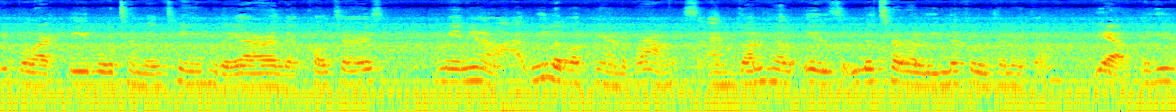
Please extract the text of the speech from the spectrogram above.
people are able to maintain who they are and their cultures. I mean, you know, we live up here in the Bronx, and Gun Hill is literally little Jamaica. Yeah, Like you get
